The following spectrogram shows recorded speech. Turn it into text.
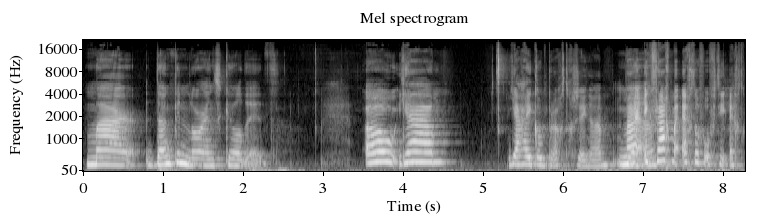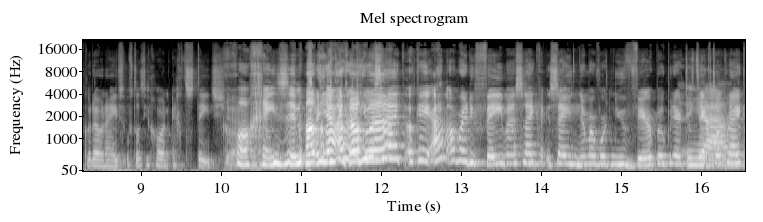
maar Duncan Lawrence killed it. Oh, ja. Ja, hij kan prachtig zingen. Maar Ja. ik vraag me echt af of hij echt corona heeft. Of dat hij gewoon echt stage... eh, Gewoon geen zin had om ja, te he was komen. like, oké, I'm already famous. Like, zijn nummer wordt nu weer populair op Ja. TikTok. Like,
